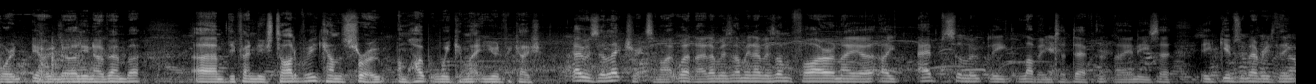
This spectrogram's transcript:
or in, you know, in early November, um, defending his title. If he comes through, I'm hoping we can make a unification. They was electric tonight, weren't they? They was, I mean, they was on fire, and they uh, they absolutely love him to death, don't they? And he's uh, he gives them everything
